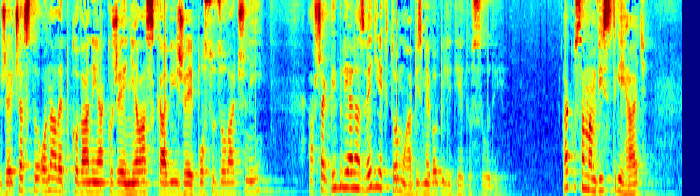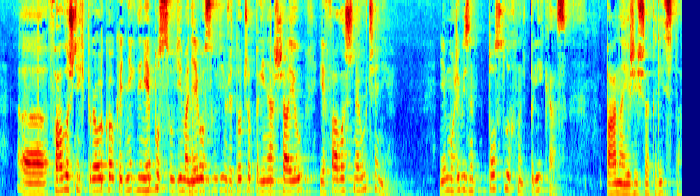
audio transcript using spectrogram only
že je často onalepkovaný, ako že je nelaskavý, že je posudzovačný. Avšak Biblia nás vedie k tomu, aby sme robili tieto súdy. Ako sa mám vystrihať Eh, falošných prorokov, keď nikdy neposúdim a nerozsúdim, že to, čo prinášajú, je falošné učenie. Nemohli by sme posluchnúť príkaz pána Ježiša Krista.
